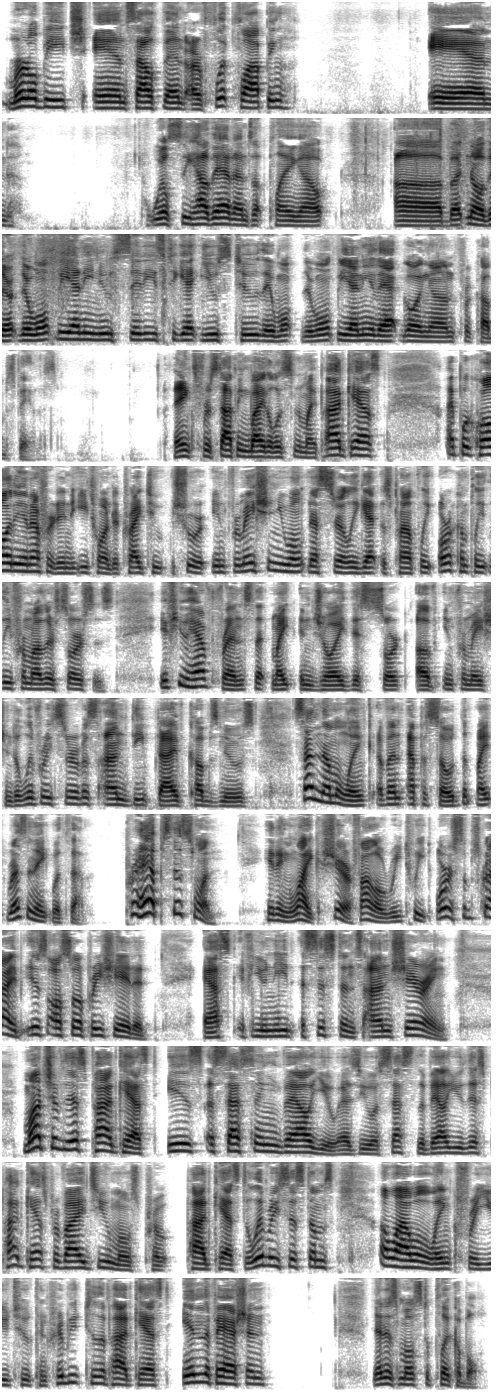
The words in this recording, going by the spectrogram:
Myrtle Beach and South Bend are flip flopping, and we'll see how that ends up playing out. Uh, but no, there there won't be any new cities to get used to. They won't there won't be any of that going on for Cubs fans. Thanks for stopping by to listen to my podcast. I put quality and effort into each one to try to assure information you won't necessarily get as promptly or completely from other sources. If you have friends that might enjoy this sort of information delivery service on Deep Dive Cubs News, send them a link of an episode that might resonate with them. Perhaps this one. Hitting like, share, follow, retweet, or subscribe is also appreciated. Ask if you need assistance on sharing. Much of this podcast is assessing value. As you assess the value this podcast provides you, most pro- podcast delivery systems allow a link for you to contribute to the podcast in the fashion that is most applicable.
